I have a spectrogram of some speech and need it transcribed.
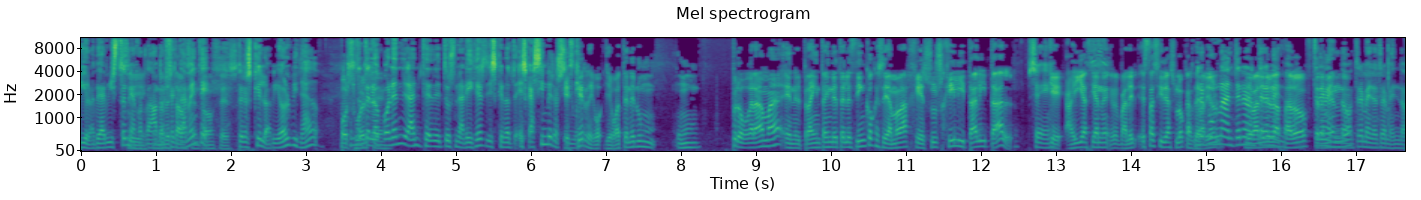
yo lo había visto y me Sí, acordaba ¿dónde estabas perfectamente, pero es que lo había olvidado. Por Cuando te suerte. lo ponen delante de tus narices y es que no es casi inverosímil. es que llegó, llegó a tener un, un programa en el prime time de Telecinco que se llamaba Jesús Gil y tal y tal. Sí. Que ahí hacían eh, Valer- estas ideas locas de Valerio, no, de Valerio tremendo, Lazarov, tremendo, tremendo, tremendo.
